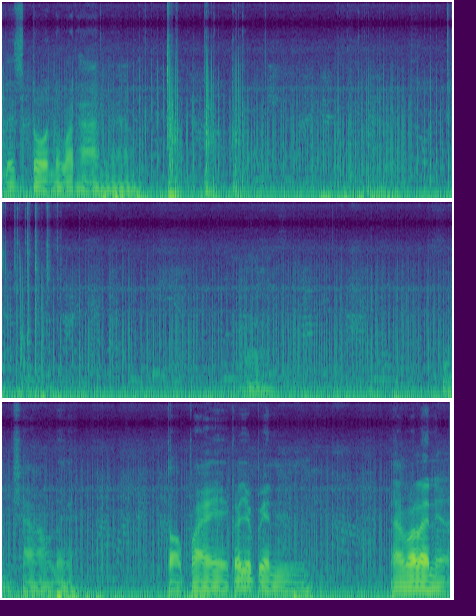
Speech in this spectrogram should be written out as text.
เลสโตนหรือว่าฐานนะครับ พรุ่ง เช้าเลย ต่อไปก็จะเป็นอ่านว่าอะไรเนี่ย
